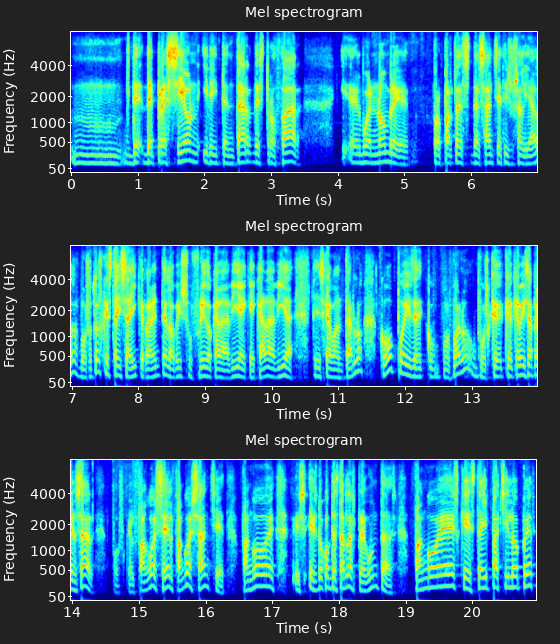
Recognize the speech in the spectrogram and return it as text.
mm, de, presión y de intentar destrozar el buen nombre por parte del Sánchez y sus aliados, vosotros que estáis ahí, que realmente lo habéis sufrido cada día y que cada día tenéis que aguantarlo, ¿cómo podéis, pues bueno, pues ¿qué, vais a pensar? Pues que el fango es él, fango es Sánchez, fango es, no contestar las preguntas, fango es que está ahí Pachi López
